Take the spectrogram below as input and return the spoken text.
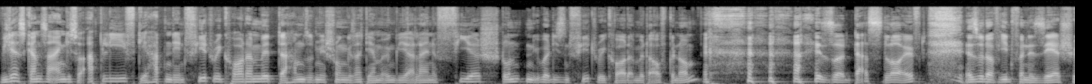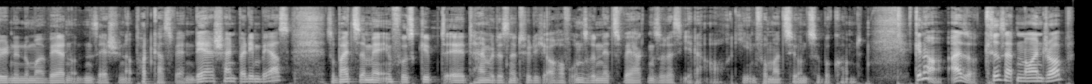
Wie das Ganze eigentlich so ablief. Die hatten den Field Recorder mit. Da haben sie mir schon gesagt, die haben irgendwie alleine vier Stunden über diesen Field Recorder mit aufgenommen. also das läuft. Es wird auf jeden Fall eine sehr schöne Nummer werden und ein sehr schöner Podcast werden. Der erscheint bei den Bears. Sobald es da mehr Infos gibt, äh, teilen wir das natürlich auch auf unseren Netzwerken, sodass dass ihr da auch die Informationen zu bekommt. Genau, also Chris hat einen neuen Job,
